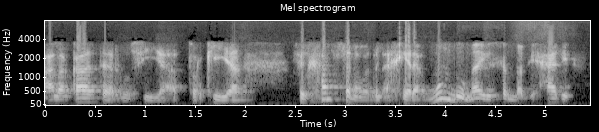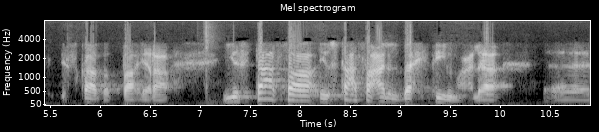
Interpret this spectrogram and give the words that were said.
للعلاقات الروسية التركية في الخمس سنوات الأخيرة منذ ما يسمى بحادث إسقاط الطائرة يستعصى يستعصى على الباحثين وعلى آه،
